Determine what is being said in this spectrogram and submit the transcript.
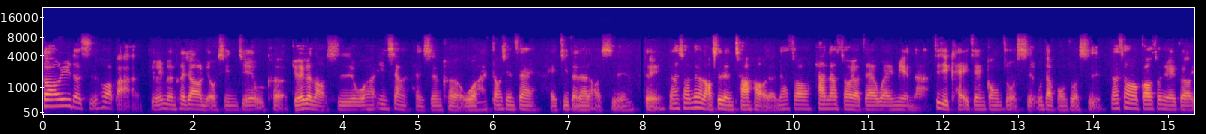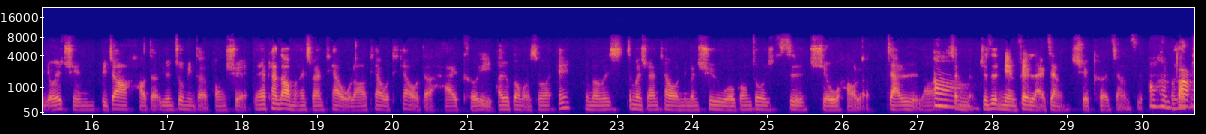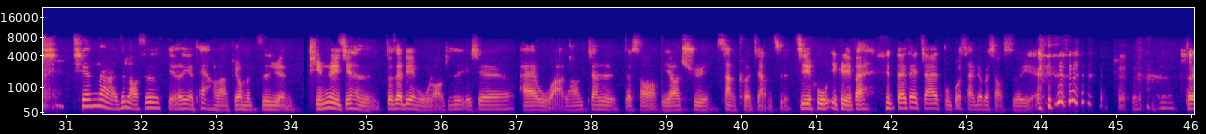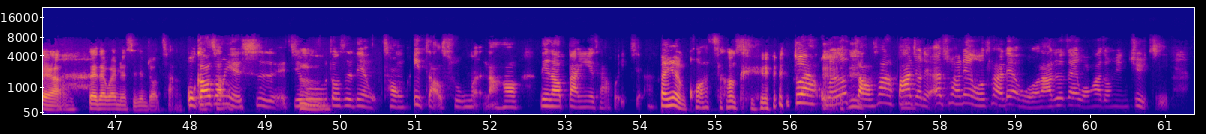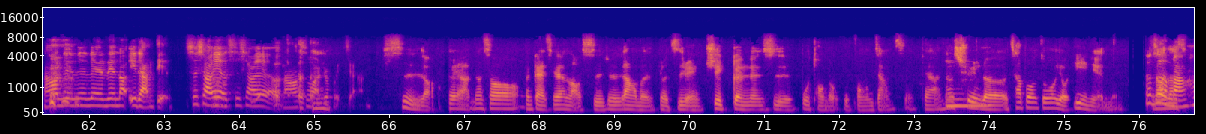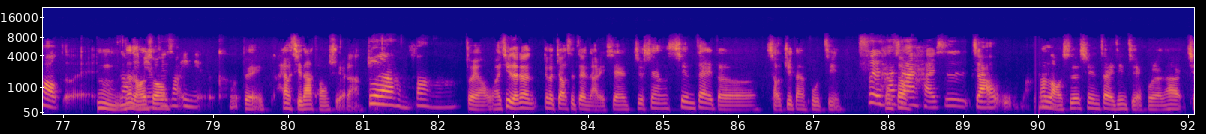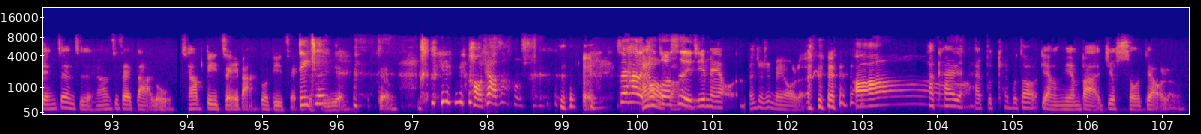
高一的时候吧，有一门课叫流行街舞课，有一个老师我印象很深刻，我还到现在还记得那老师。对，那时候那个老师人超好的，那时候他那时候有在外面呐、自己开一间工作室，舞蹈工作室。那时候高中有一个有一群比较好的原住民的同学，大家看到我们很喜欢跳舞，然后跳舞跳舞的还可以，他就跟我说：“哎，你们这么喜欢跳舞，你们去我工作室学舞好了。”假日，然后像就是免费来这样学课这样子哦，很棒哎！天哪，这老师点的也太好了，给我们资源。平日已经很都在练舞了，就是有些排舞啊，然后假日的时候也要去上课这样子，几乎一个礼拜 待在家不过才六个小时而已。对啊，待在外面时间比较长。我高中也是哎、欸，几乎都是练舞，从、嗯、一早出门，然后练到半夜才回家。半夜很夸张。对啊，我们都 早上八九点，哎、啊，出来练舞，出来练舞，然后就在文化中心聚集，然后练练练练到一两点，吃宵夜吃宵夜了，然后吃完就回家。是啊，对啊，那时候很感谢老师，就是让我们有资源去更认识不同的舞风这样子。对啊，那去了差不多有一年了，嗯、那真的蛮好的哎、欸。嗯，那老师说上一年的课，对，还有其他同学啦。对啊，很棒啊。对啊，我还记得那那个教室在哪里，现在就像现在的小巨蛋附近。所以他现在还是教舞嘛？那老师现在已经结婚了，他前阵子好像是在大陆，像 DJ 吧，做 DJ。DJ。对。好跳这种事。所以他的工作室已经没有了。很久就没有了。哦。他开了还不开不到两年吧，就收掉了。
